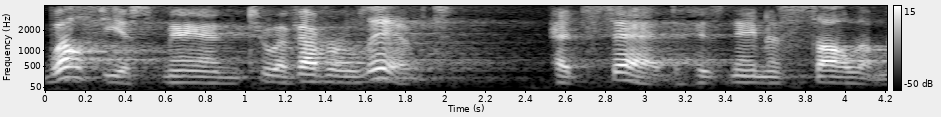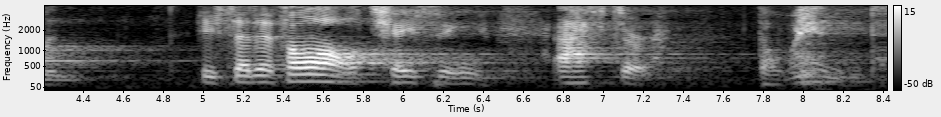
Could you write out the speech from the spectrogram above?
wealthiest man to have ever lived had said. His name is Solomon. He said, It's all chasing after the wind.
